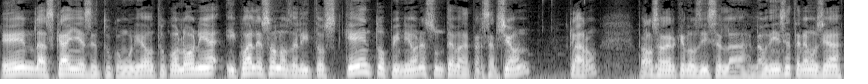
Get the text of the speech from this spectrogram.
En las calles de tu comunidad o tu colonia y cuáles son los delitos que en tu opinión es un tema de percepción, claro. Vamos a ver qué nos dice la, audiencia. Tenemos ya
